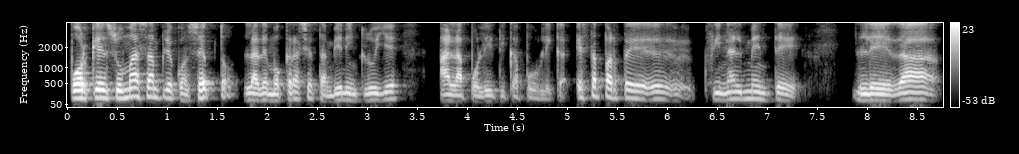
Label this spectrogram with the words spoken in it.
porque en su más amplio concepto, la democracia también incluye a la política pública. Esta parte eh, finalmente le da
